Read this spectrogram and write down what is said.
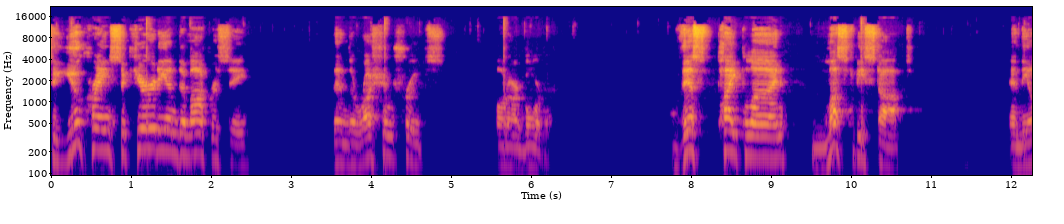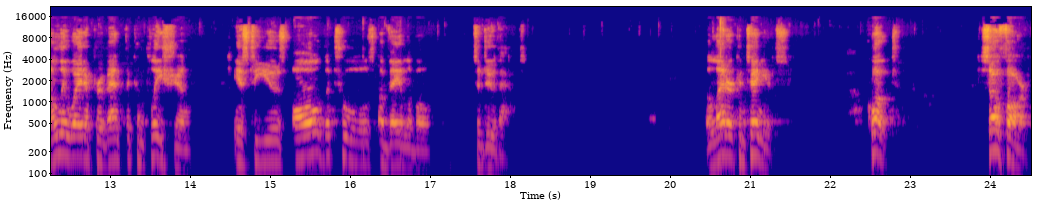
to Ukraine's security and democracy than the Russian troops on our border. This pipeline must be stopped, and the only way to prevent the completion is to use all the tools available to do that. The letter continues quote, so far,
